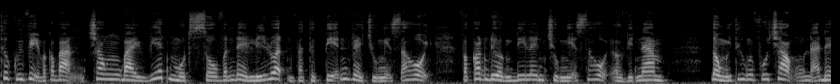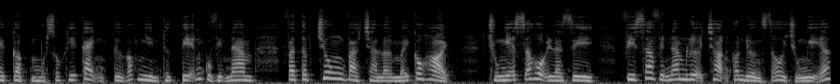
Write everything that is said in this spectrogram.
Thưa quý vị và các bạn, trong bài viết một số vấn đề lý luận và thực tiễn về chủ nghĩa xã hội và con đường đi lên chủ nghĩa xã hội ở Việt Nam, Tổng Bí thư Nguyễn Phú Trọng đã đề cập một số khía cạnh từ góc nhìn thực tiễn của Việt Nam và tập trung vào trả lời mấy câu hỏi: chủ nghĩa xã hội là gì? Vì sao Việt Nam lựa chọn con đường xã hội chủ nghĩa?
